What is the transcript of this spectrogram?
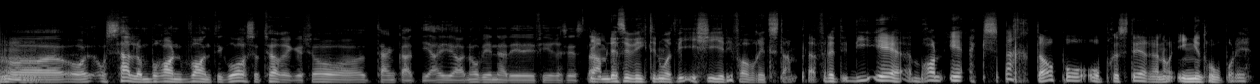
Og, og, og selv om Brann vant i går, så tør jeg ikke å tenke at ja, ja, nå vinner de de fire siste. Ja, men Det som er viktig nå, at vi ikke gir de favorittstempelet. For Brann er eksperter på å prestere når ingen tror på dem.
